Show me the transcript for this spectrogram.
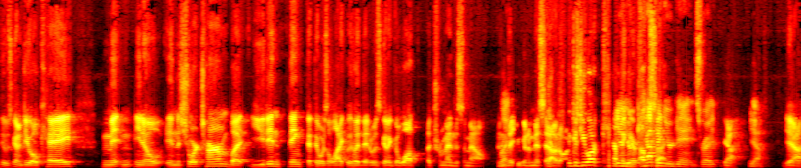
that was going to do okay, you know, in the short term, but you didn't think that there was a likelihood that it was going to go up a tremendous amount and Right. that you're going to miss Yeah, out on. because you are capping yeah, you're your capping upside. your gains, right? Yeah, Yeah. Yeah.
